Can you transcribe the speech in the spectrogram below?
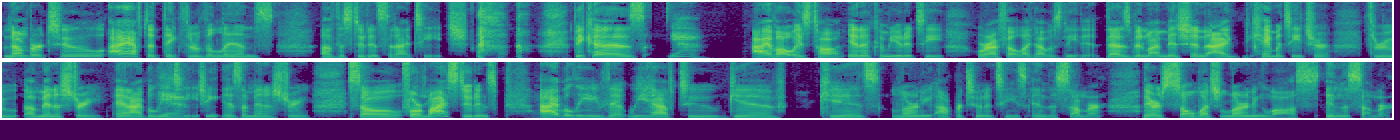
Number two, I have to think through the lens of the students that I teach because yeah. I've always taught in a community where I felt like I was needed. That has been my mission. I became a teacher through a ministry, and I believe Yeah. teaching is a ministry. So for my students, I believe that we have to give kids learning opportunities in the summer. There is so much learning loss in the summer.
